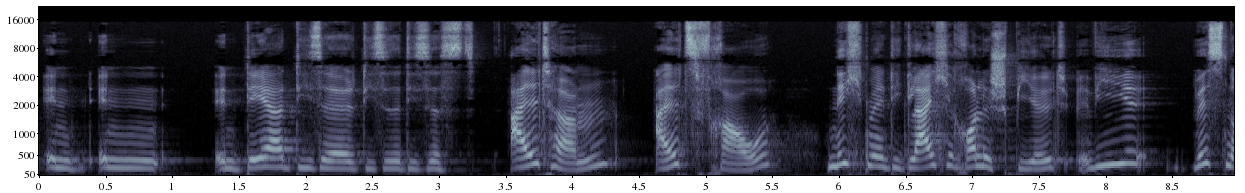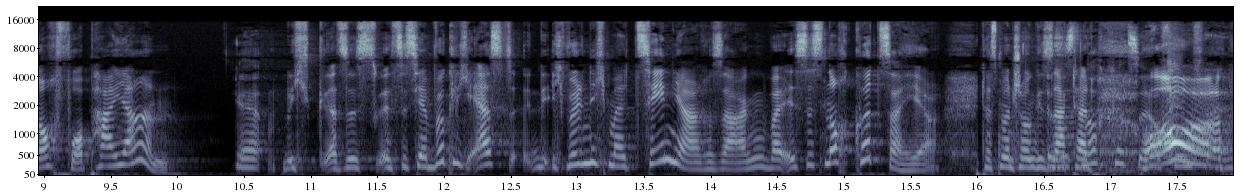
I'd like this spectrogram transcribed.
in, in, in der diese, diese, dieses Altern als Frau nicht mehr die gleiche Rolle spielt wie bis noch vor paar Jahren. Ja. Ich, also es, es ist ja wirklich erst, ich will nicht mal zehn Jahre sagen, weil es ist noch kürzer her, dass man schon gesagt hat, kürzer,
